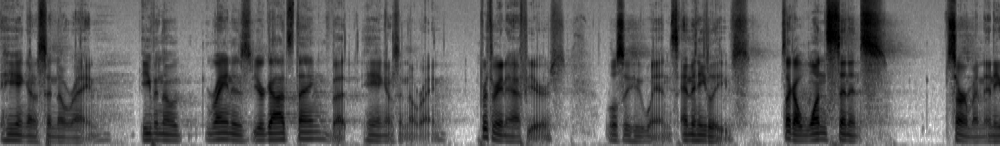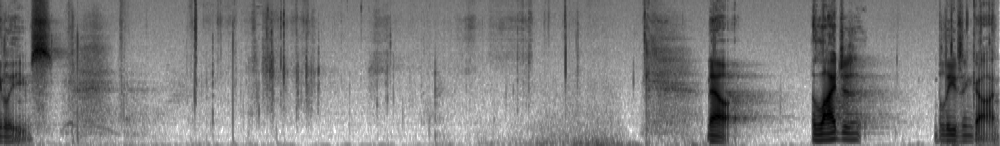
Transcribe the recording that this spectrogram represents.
he ain't going to send no rain even though rain is your God's thing, but he ain't going to send no rain for three and a half years. We'll see who wins. And then he leaves. It's like a one sentence sermon, and he leaves. Now, Elijah believes in God.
